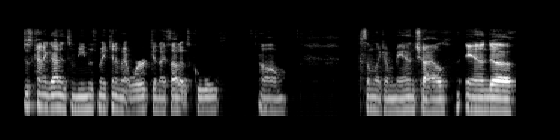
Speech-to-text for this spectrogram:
just kind of got into memes, making them at work, and I thought it was cool. Um, because I'm like a man child, and uh,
